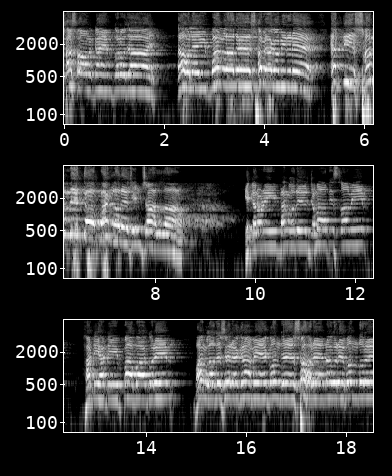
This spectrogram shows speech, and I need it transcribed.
শাসন কায়েম করা যায়, তাহলে এই বাংলাদেশ হবে আগামী দিনে একটি সমৃদ্ধ বাংলাদেশ, ইনশাআল্লাহ। এ কারণেই বাংলাদেশ জামাত ইসলামী হাঁটি হাঁটি পা পা করে বাংলাদেশের গ্রামে, গঞ্জে, শহরে, নগরে, বন্দরে,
